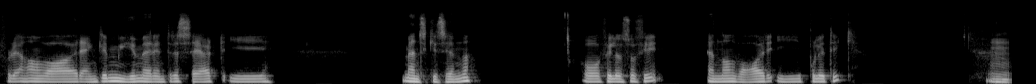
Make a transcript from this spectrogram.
fordi han var egentlig mye mer interessert i menneskesinnet og filosofi enn han var i politikk. Mm.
